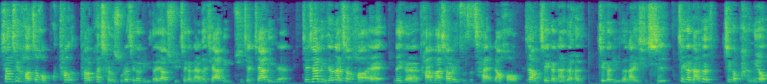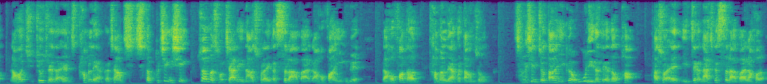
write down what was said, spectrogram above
相亲好之后，他谈的快成熟了，这个女的要去这个男的家里去见家里人，见家里人呢，正好哎，那个他妈烧了一桌子菜，然后让这个男的和这个女的呢一起吃。这个男的这个朋友，然后就就觉得哎，他们两个这样吃吃的不尽兴，专门从家里拿出来一个四喇叭，然后放音乐，然后放到他们两个当中，诚心就当一个物理的电灯泡。他说哎，你这个拿这个四喇叭，然后。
